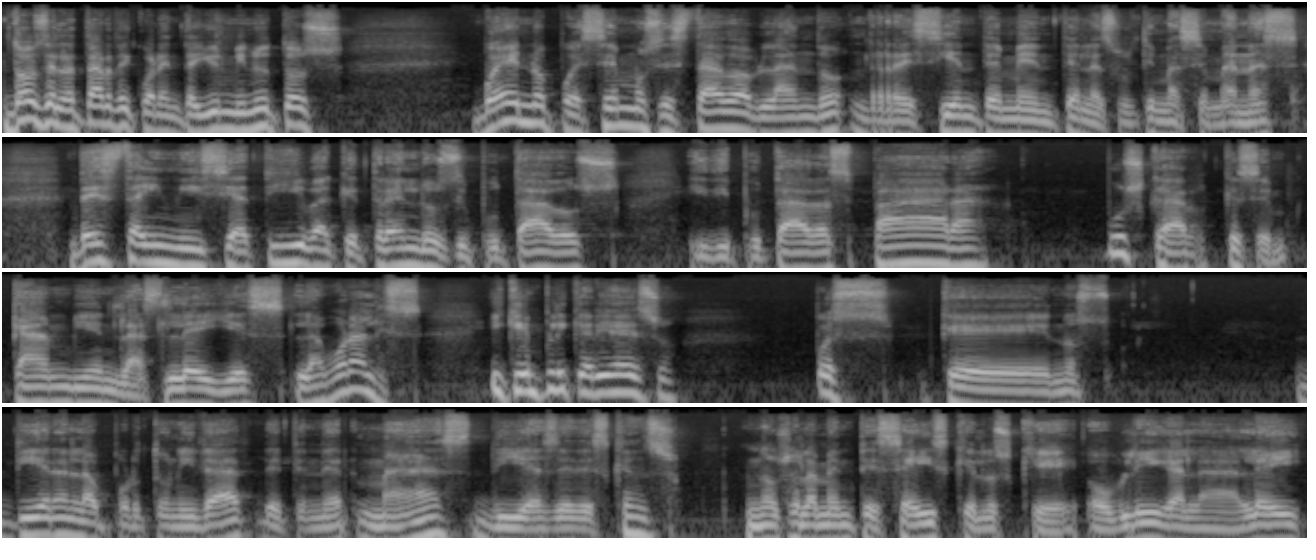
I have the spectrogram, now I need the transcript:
Dos de la tarde, 41 minutos. Bueno, pues hemos estado hablando recientemente, en las últimas semanas, de esta iniciativa que traen los diputados y diputadas para buscar que se cambien las leyes laborales. ¿Y qué implicaría eso? Pues que nos dieran la oportunidad de tener más días de descanso. No solamente seis, que los que obliga la ley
